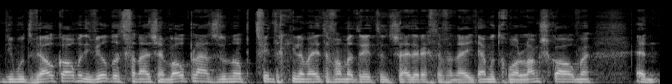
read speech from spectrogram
die moet wel komen. Die wilde het vanuit zijn woonplaats doen op 20 kilometer van Madrid. En toen zei de rechter van nee, jij moet gewoon langskomen. En,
